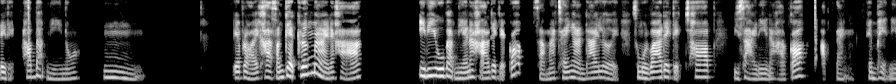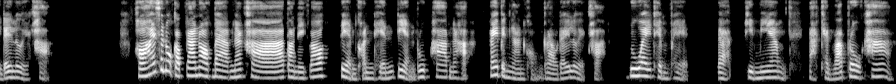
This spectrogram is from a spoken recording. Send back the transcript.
เด็ก ๆ ชอบแบบนี้เนาะ อืม เรียบร้อยค่ะ สังเกตเครื่องหมายนะคะ edu แบบนี้นะคะ เด็ก ๆ ก็สามารถใช้งานได้เลย สมมุติว่าเด็ก ๆ ชอบดีไซน์นี้นะคะ ก็ปรับแต่งเทมเพลตนี้ได้เลยค่ะ ขอให้สนุกกับการออกแบบนะคะ ตอนนี้ก็เปลี่ยนคอนเทนต์ เปลี่ยนรูปภาพนะคะ ให้เป็นงานของเราได้เลยค่ะ ด้วยเทมเพลตแบบพรีเมียมจาก Canva Pro ค่ะ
